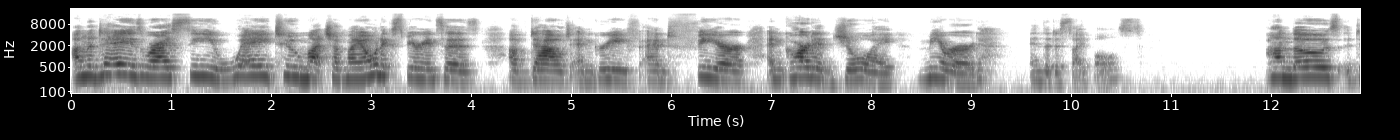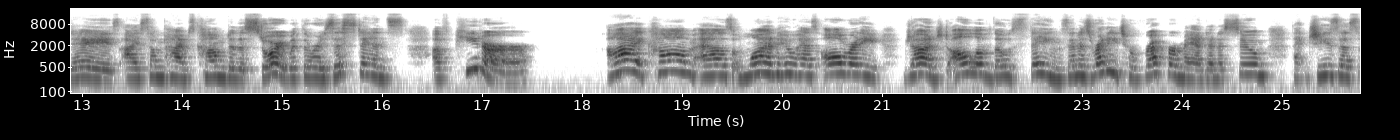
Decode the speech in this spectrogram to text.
on the days where I see way too much of my own experiences of doubt and grief and fear and guarded joy mirrored in the disciples. On those days, I sometimes come to the story with the resistance of Peter I come as one who has already judged all of those things and is ready to reprimand and assume that Jesus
